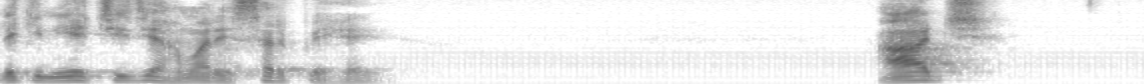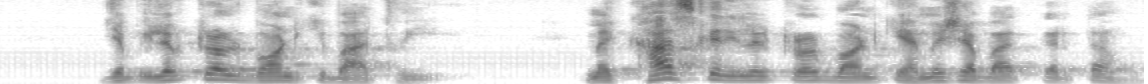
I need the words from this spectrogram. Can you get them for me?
लेकिन ये चीज़ें हमारे सर पे है। आज जब इलेक्ट्रॉल बॉन्ड की बात हुई मैं खासकर इलेक्ट्रॉल बॉन्ड की हमेशा बात करता हूँ,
